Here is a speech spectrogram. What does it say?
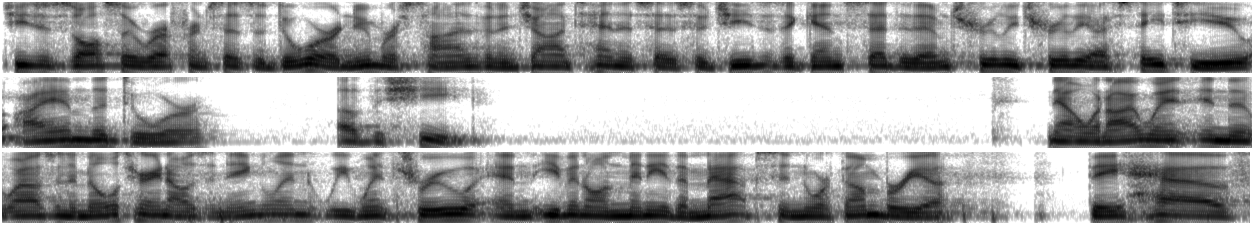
Jesus is also referenced as a door numerous times, but in John 10 it says, So Jesus again said to them, Truly, truly, I say to you, I am the door of the sheep. Now, when I went in the, when I was in the military and I was in England, we went through, and even on many of the maps in Northumbria, they have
